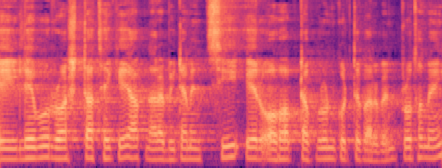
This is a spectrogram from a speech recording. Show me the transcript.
এই লেবুর রসটা থেকে আপনারা ভিটামিন সি এর অভাবটা পূরণ করতে পারবেন। প্রথমেই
